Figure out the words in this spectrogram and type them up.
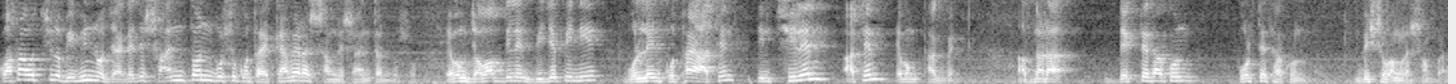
কথা হচ্ছিল বিভিন্ন জায়গায় যে সায়ন্তন বসু কোথায়? ক্যামেরার সামনে সায়ন্তন বসু। এবং জবাব দিলেন বিজেপি নিয়ে, বললেন কোথায় আছেন, তিনি ছিলেন, আছেন এবং থাকবেন। আপনারা দেখতে থাকুন, পড়তে থাকুন বিশ্ব বাংলা সংবাদ।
